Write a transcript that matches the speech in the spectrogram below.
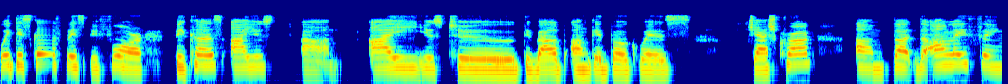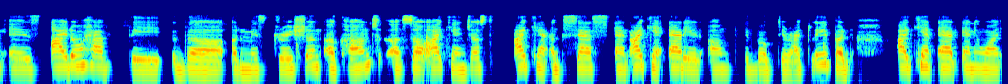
we discussed this before because I used um I used to develop on Gitbook with Josh Krog. Um, but the only thing is I don't have the the administration account, uh, so I can just I can access and I can edit on Gitbook directly, but I can't add anyone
